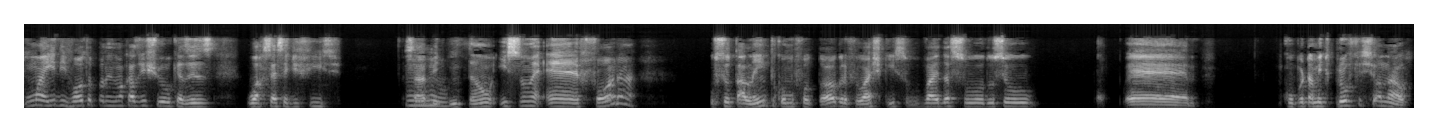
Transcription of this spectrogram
uma ida e volta para uma casa de show, que às vezes o acesso é difícil, sabe? Uhum. Então, isso é, é fora o seu talento como fotógrafo, eu acho que isso vai da sua, do seu é, comportamento profissional,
